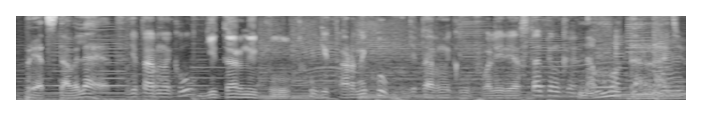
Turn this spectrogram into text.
представляет. Гитарный клуб. Гитарный клуб. Гитарный клуб. Гитарный клуб Валерия Остапенко. На Моторадио.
